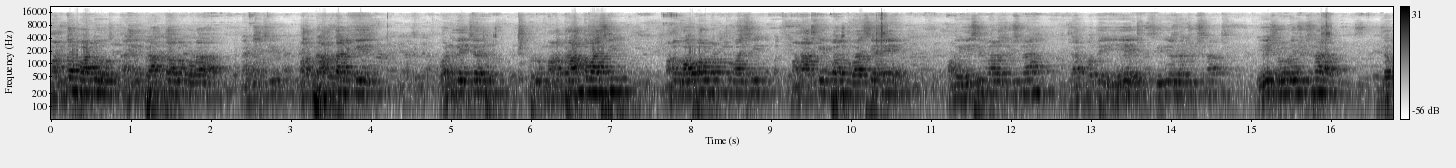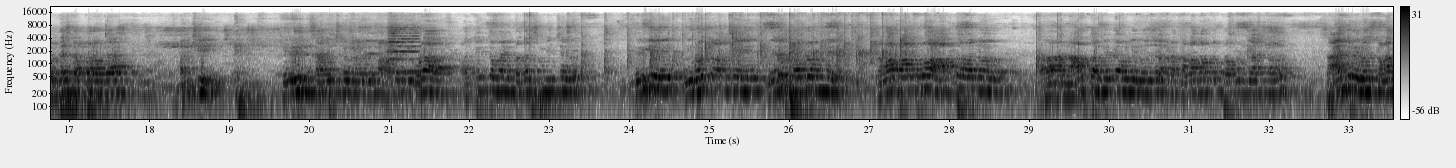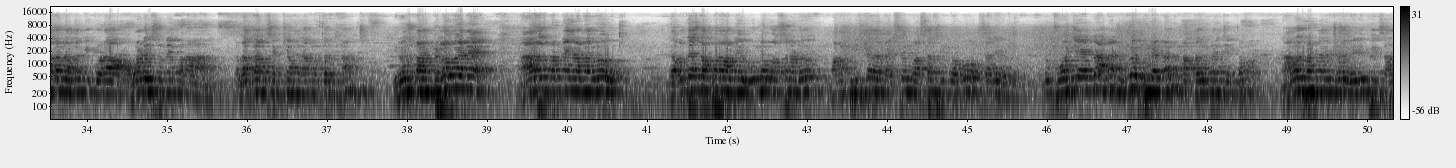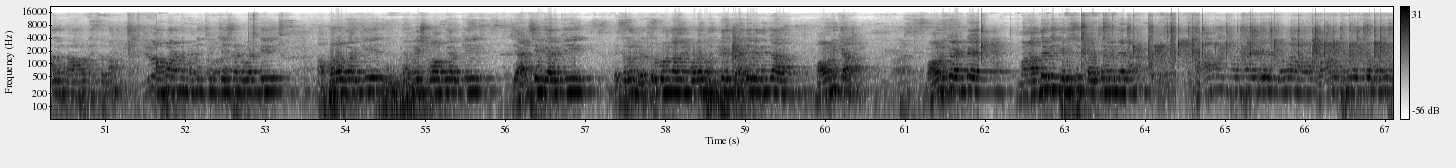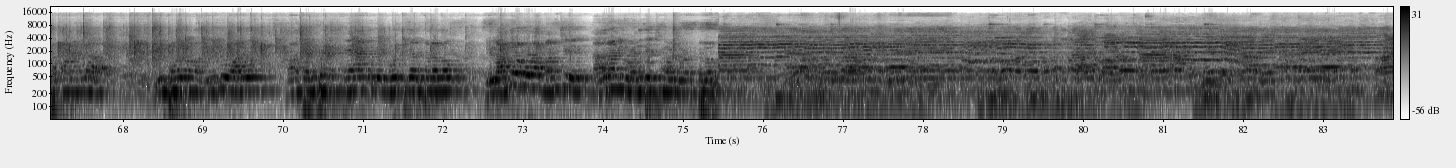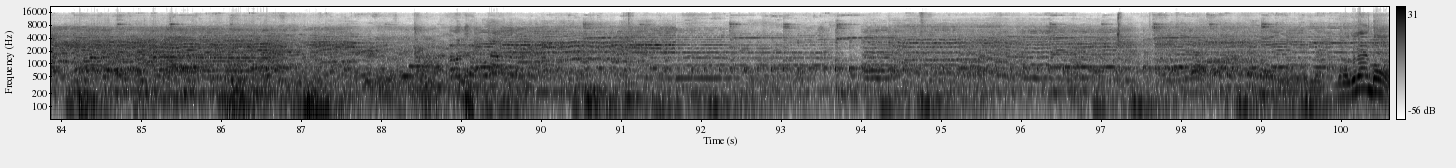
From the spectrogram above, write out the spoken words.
మనతో పాటు అన్ని ప్రాంతాల్లో కూడా నటించి మన ప్రాంతానికి వని తెచ్చారు. ఇప్పుడు మన ప్రాంతవాసి మన గోపాలపట్నం వాసి మన అక్కీపాలెం వాసి అని మనం ఏ సినిమాలో చూసినా లేకపోతే ఏ సీరియల్లో చూసినా ఏ షోలో చూసినా జబర్దస్త్ అప్పారావుగా మంచి కెరీర్ని సాధించుకోగలిగిన మా అందరికీ కూడా అత్యుత్తమైన ప్రదర్శన ఇచ్చారు. తిరిగి ఈరోజు ఆమెకి వేరే ప్రోగ్రామ్ ఉంది. కళాపాత్రలో ఆప్త వాళ్ళు నార్త్ అమెరికా వాళ్ళు ఈరోజు అక్కడ కళాభారతం ప్రోగ్రామ్ చేస్తున్నారు. సాయంత్రం ఈరోజు కళాకారులందరికీ కూడా అవార్డు ఉన్నాయి మన కళాకారుల సంక్షేమ సంఘం తరఫున. ఈరోజు మనం పిలవగానే నారాజు పట్నాయక్ అన్నారు జబర్దస్త్ అప్పారావు అనే ఊళ్ళోకి వస్తున్నాడు. మనం పిలిస్తే ఖచ్చితంగా వస్తారు శ్రీబాబు. ఒకసారి నువ్వు ఫోన్ చేయంటే అన్న నువ్వే పిల్లట మా తరఫున చెప్తాం చెప్పాం. నారాజు కూడా వేదికపై సాధారణంగా ఆహ్వానిస్తున్నాం. ఆహ్వానాన్ని మళ్ళీ చేసినటువంటి అప్పారావు గారికి రమేష్ బాబు గారికి ఝాన్సీ గారికి ఇతర మిత్ర బృందానికి కూడా ప్రత్యేక అదేవిధంగా మౌనిక. మౌనిక అంటే మనందరికీ తెలుసు కల్చరల్ గానే కూడా వాళ్ళ పిల్లలతో కూడా సమానంగా ఈ పిల్లలు వీళ్ళు వాళ్ళు మనం చనిపోయిన స్నేహానికి మూర్తి గారి పిల్లలు వీళ్ళందరూ కూడా మంచి నగరానికి వండి తెచ్చినటువంటి పిల్లలు. వదిలేండి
